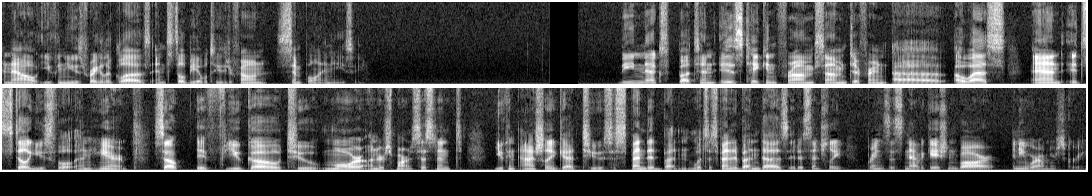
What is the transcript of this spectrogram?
and now you can use regular gloves and still be able to use your phone simple and easy the next button is taken from some different uh, OS and it's still useful in here. So if you go to more under Smart Assistant, you can actually get to suspended button. What suspended button does, it essentially brings this navigation bar anywhere on your screen.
